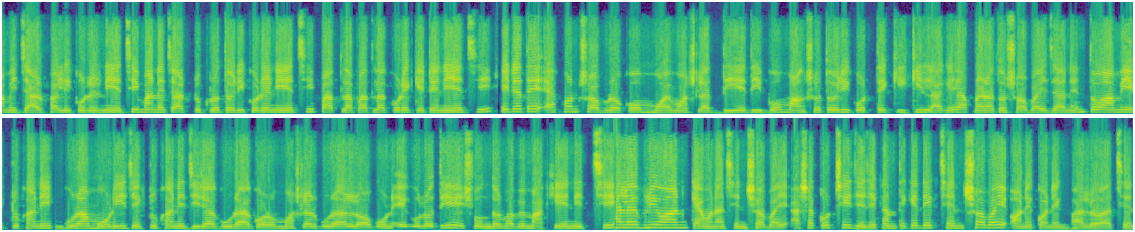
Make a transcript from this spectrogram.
আমি চার ফালি করে নিয়েছি। মানে চার টুকরো তৈরি করে নিয়েছি। পাতলা পাতলা করে কেটে নিয়েছি। এটাতে এখন সব রকম ময় মশলা দিয়ে দিব। মাংস তৈরি করতে কি কি লাগে আপনারা তো সবাই জানেন। তো আমি একটুখানি গুঁড়া মরিচ, একটুখানি জিরা গুঁড়া, গরম মশলার গুঁড়া, লবণ এগুলো দিয়ে সুন্দরভাবে মাখিয়ে নিচ্ছি। হ্যালো এভরিওয়ান, কেমন আছেন সবাই? আশা করছি যে যেখান থেকে দেখছেন সবাই অনেক অনেক ভালো আছেন।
